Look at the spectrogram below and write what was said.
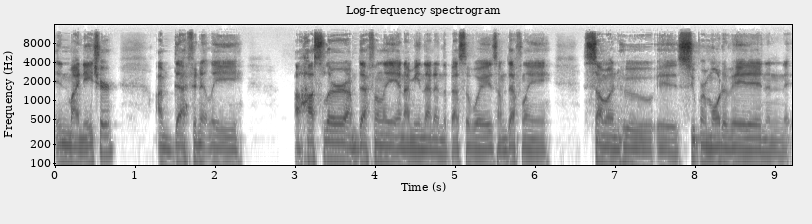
in my nature i'm definitely a hustler i'm definitely and i mean that in the best of ways i'm definitely someone who is super motivated and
